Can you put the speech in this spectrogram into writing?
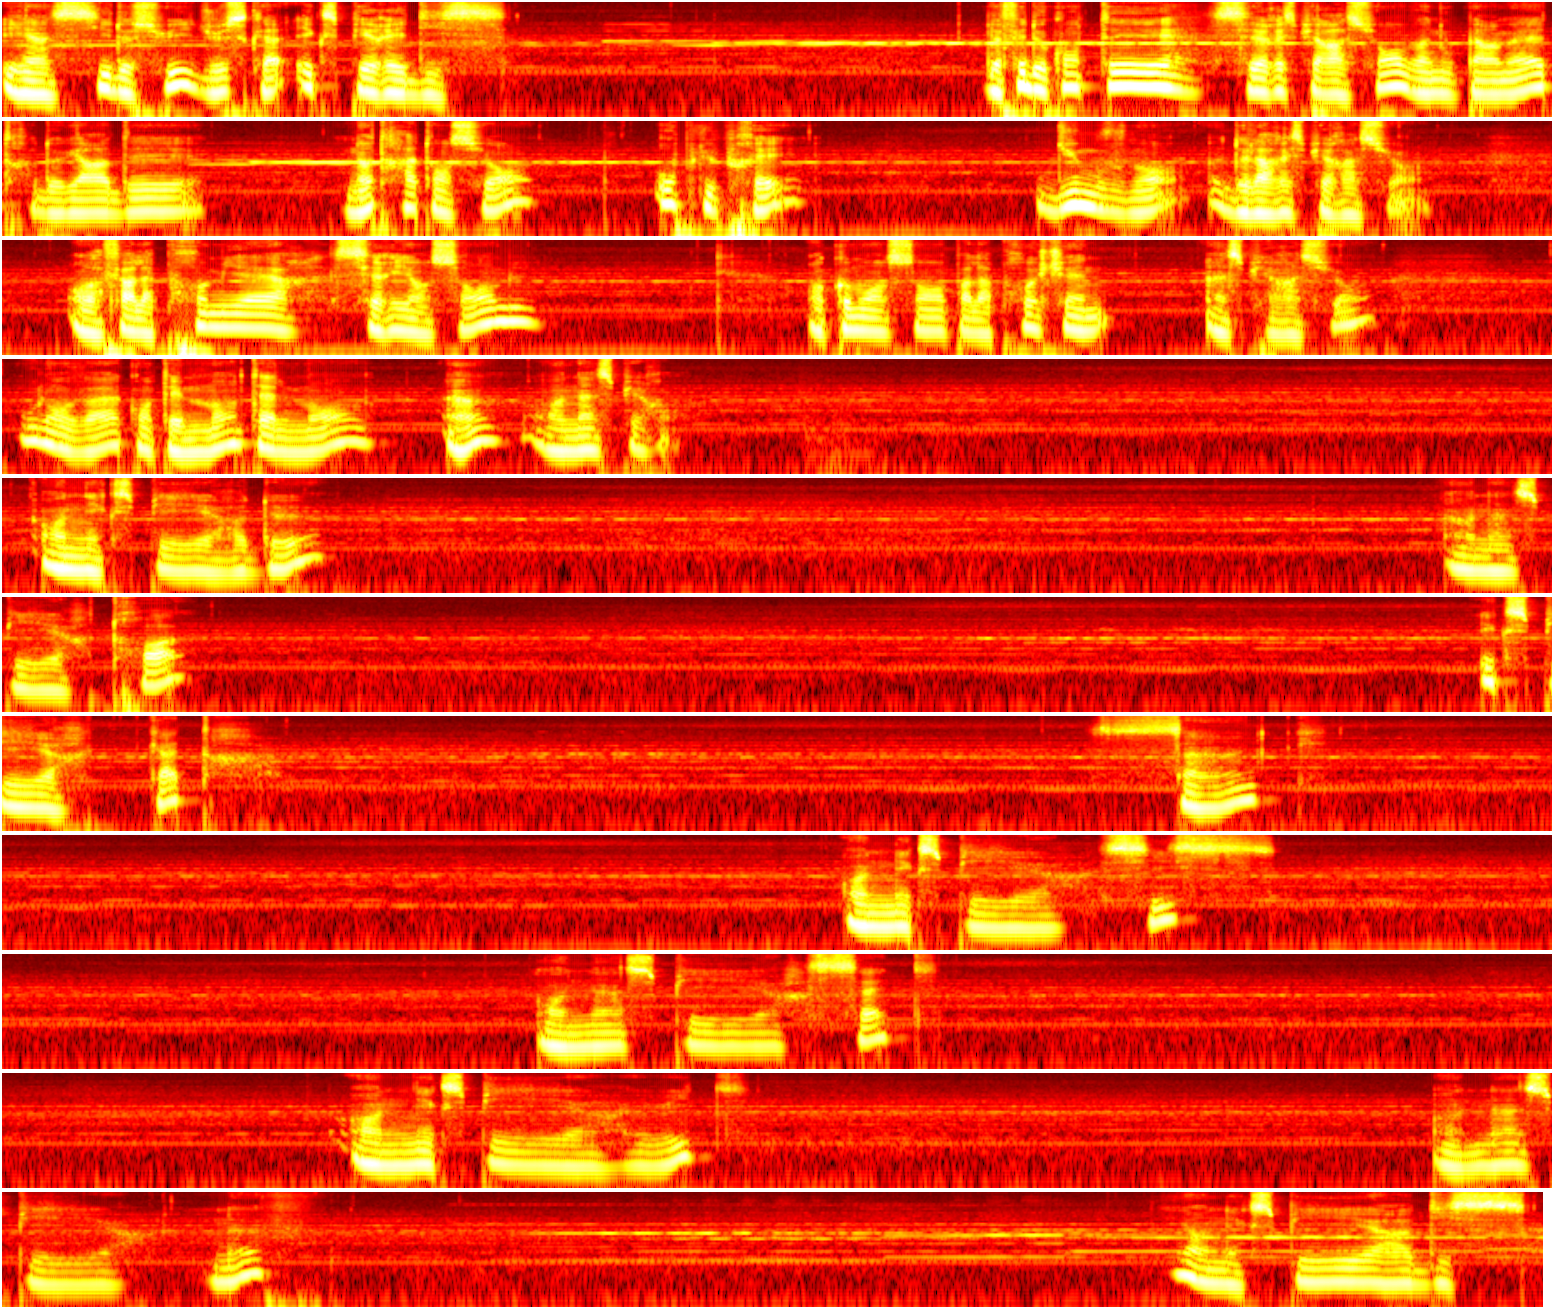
Et ainsi de suite jusqu'à expirer 10. Le fait de compter ces respirations va nous permettre de garder notre attention au plus près du mouvement de la respiration. On va faire la première série ensemble en commençant par la prochaine inspiration où l'on va compter mentalement 1 en inspirant. On expire 2. On inspire 3. Expire 4, 5, on expire 6, on inspire 7, on expire 8, On inspire 9. Et on expire 10.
